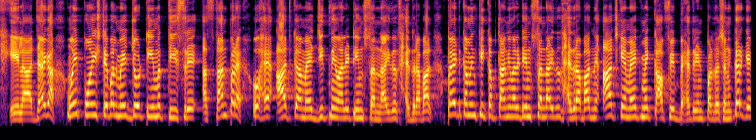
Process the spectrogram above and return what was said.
खेला जाएगा। वहीं पॉइंट टेबल में जो टीम तीसरे स्थान पर है, वो है आज का मैच जीतने वाली team Sunrisers Hyderabad. Pat Cummins की कप्तानी वाली टीम सनराइजर्स हैदराबाद ने आज के मैच में काफ़ी बेहतरीन प्रदर्शन करके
